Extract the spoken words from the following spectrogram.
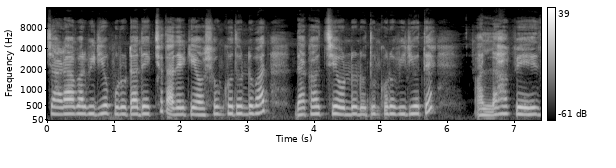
যারা আমার ভিডিও পুরোটা দেখছ, তাদেরকে অসংখ্য ধন্যবাদ। দেখা হচ্ছে অন্য নতুন কোনো ভিডিওতে আল্লাহ হাফেজ।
